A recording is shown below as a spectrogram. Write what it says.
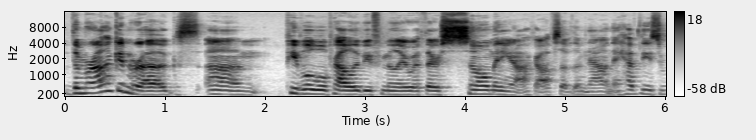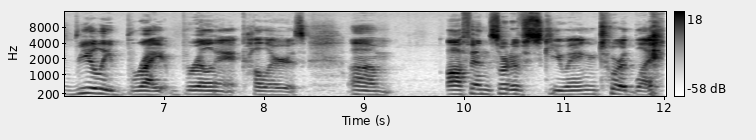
the Moroccan rugs, um, people will probably be familiar with. There's so many knockoffs of them now, and they have these really bright, brilliant colors. Um, often sort of skewing toward like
